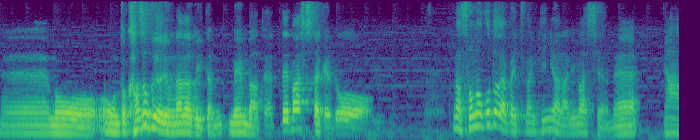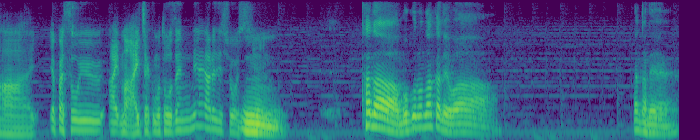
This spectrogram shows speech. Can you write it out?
えーもう本当家族よりも長くいたメンバーとやってましたけど、まあ、そのことがやっぱり一番気にはなりましたよね。ああ、やっぱりそういう、あいまあ、愛着も当然ね、あるでしょうし。うん、ただ僕の中ではなんかね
